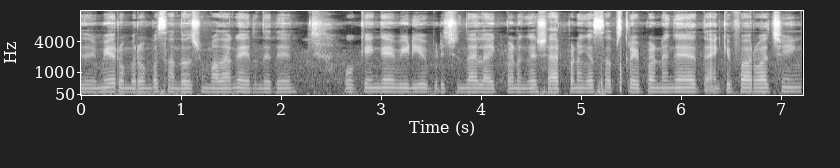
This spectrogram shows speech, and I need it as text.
இதுவுமே ரொம்ப ரொம்ப சந்தோஷமாக தாங்க இருந்தது. ஓகேங்க வீடியோ பிடிச்சிருந்தா லைக் பண்ணுங்கள் ஷேர் பண்ணுங்கள் சப்ஸ்கிரைப் பண்ணுங்கள் தேங்க்யூ ஃபார் வாட்சிங்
